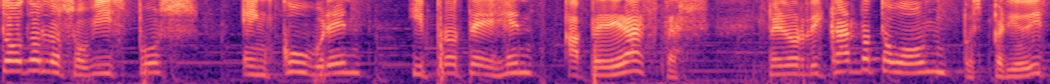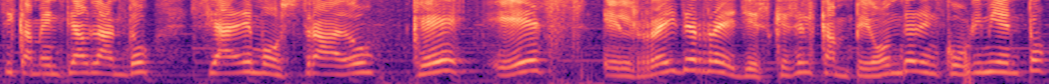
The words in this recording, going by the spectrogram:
todos los obispos encubren y protegen a pederastas. Pero Ricardo Tobón, pues periodísticamente hablando, se ha demostrado que es el rey de reyes, que es el campeón del encubrimiento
